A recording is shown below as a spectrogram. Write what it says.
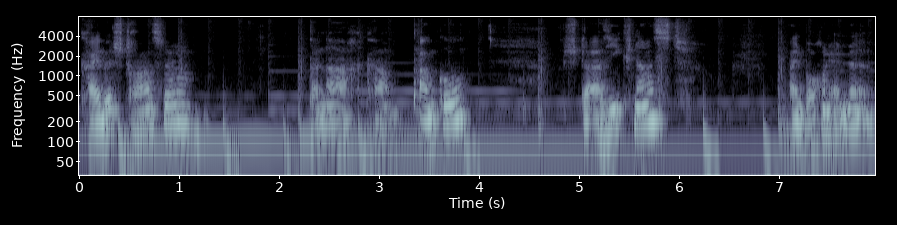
Keibelstraße, danach kam Pankow, Stasi-Knast, ein Wochenende.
